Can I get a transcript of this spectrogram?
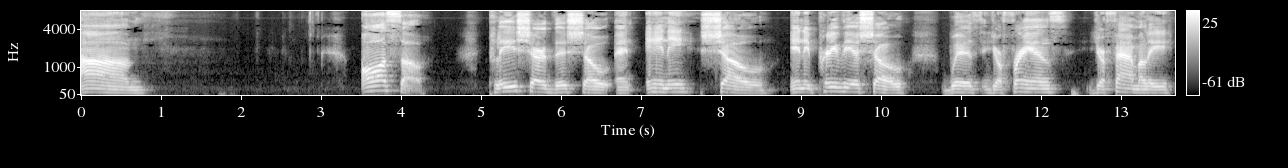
Um, also, please share this show and any show, any previous show with your friends, your family,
